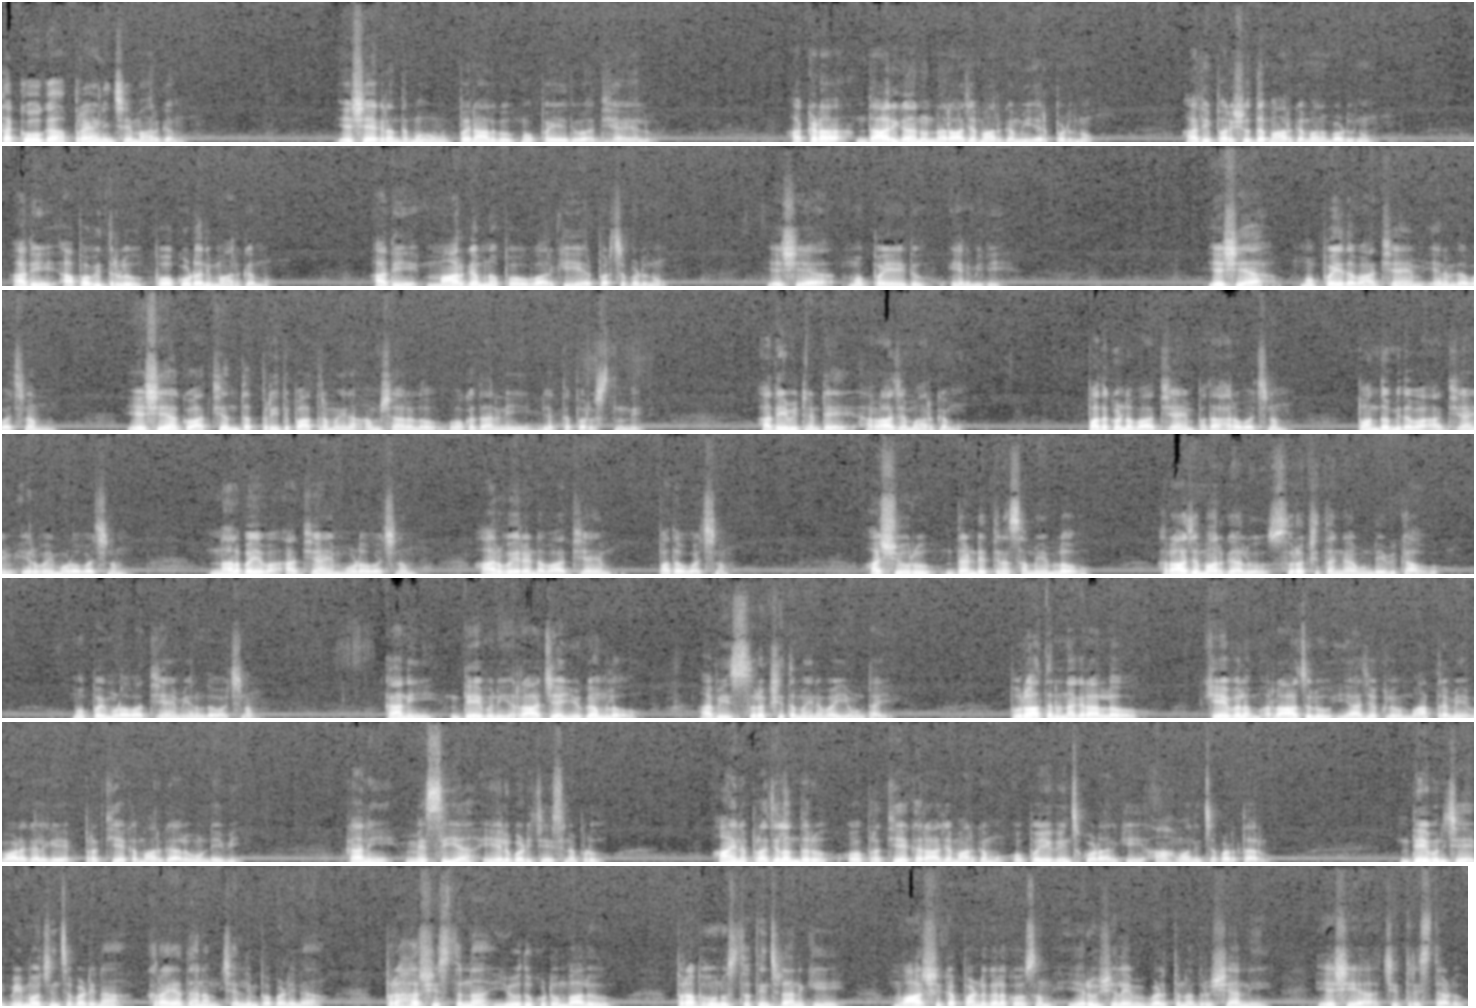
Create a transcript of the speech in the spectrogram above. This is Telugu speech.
తక్కువగా ప్రయాణించే మార్గం. ఏషియా గ్రంథము ముప్పై నాలుగు ముప్పై ఐదు అధ్యాయాలు. అక్కడ దారిగానున్న రాజమార్గం ఏర్పడును. అది పరిశుద్ధ మార్గం అనబడును. అది అపవిత్రులు పోకూడని మార్గము. అది మార్గమున పోవు వారికి ఏర్పరచబడును. ఏషియా ముప్పై ఐదు ఎనిమిది. ఏషియా ముప్పై ఐదవ అధ్యాయం ఎనిమిదవ వచనం. ఏషియాకు అత్యంత ప్రీతిపాత్రమైన అంశాలలో ఒకదానిని వ్యక్తపరుస్తుంది. అదేమిటంటే రాజమార్గము. పదకొండవ అధ్యాయం పదహారవ వచనం పంతొమ్మిదవ అధ్యాయం ఇరవై మూడవ వచనం నలభైవ అధ్యాయం మూడవ వచనం అరవై రెండవ అధ్యాయం పదవ వచనం. అషూరు దండెత్తిన సమయంలో రాజమార్గాలు సురక్షితంగా ఉండేవి కావు. ముప్పై మూడవ అధ్యాయం ఎనిమిదవ వచనం. కానీ దేవుని రాజ్య యుగంలో అవి సురక్షితమైనవై ఉంటాయి. పురాతన నగరాల్లో కేవలం రాజులు యాజకులు మాత్రమే వాడగలిగే ప్రత్యేక మార్గాలు ఉండేవి. కానీ మెస్సియా ఏలుబడి చేసినప్పుడు ఆయన ప్రజలందరూ ఓ ప్రత్యేక రాజమార్గం ఉపయోగించుకోవడానికి ఆహ్వానించబడతారు. దేవునిచే విమోచించబడిన క్రయధనం చెల్లింపబడిన ప్రహర్షిస్తున్న యూదు కుటుంబాలు ప్రభువును స్తుతించడానికి వార్షిక పండుగల కోసం ఎరుషలేం వెళుతున్న దృశ్యాన్ని ఏషియా చిత్రిస్తాడు.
